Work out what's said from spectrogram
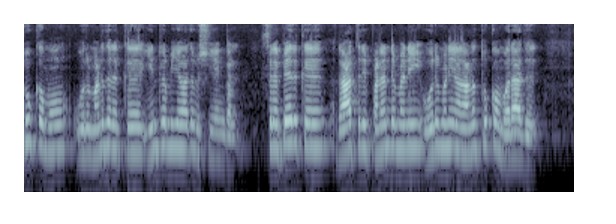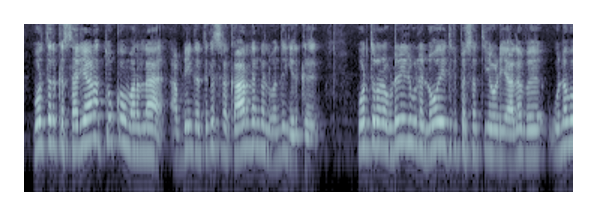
தூக்கமும் ஒரு மனிதனுக்கு இன்றமையாத விஷயங்கள். சில பேருக்கு ராத்திரி பன்னெண்டு மணி ஒரு மணி ஆனாலும் தூக்கம் வராது. ஒருத்தருக்கு சரியான தூக்கம் வரல அப்படிங்கிறதுக்கு சில காரணங்கள் வந்து இருக்குது ஒருத்தரோட உடலில் உள்ள நோய் எதிர்ப்பு சக்தியோடைய அளவு உணவு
